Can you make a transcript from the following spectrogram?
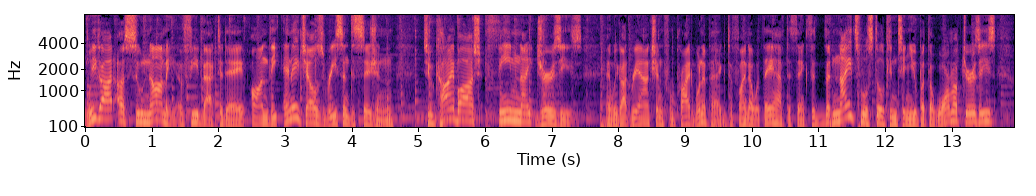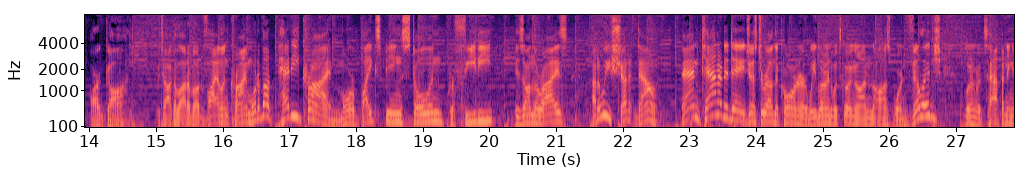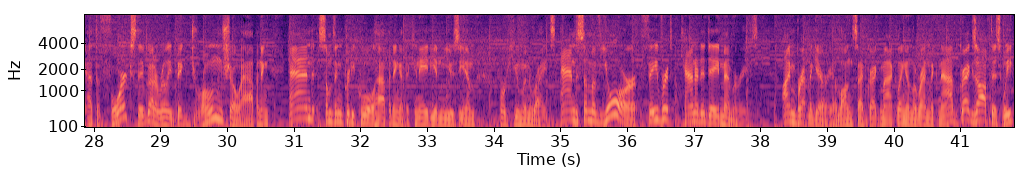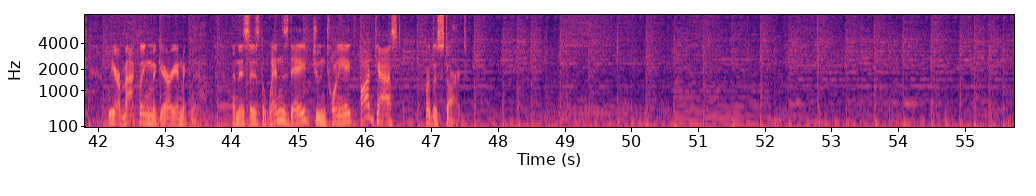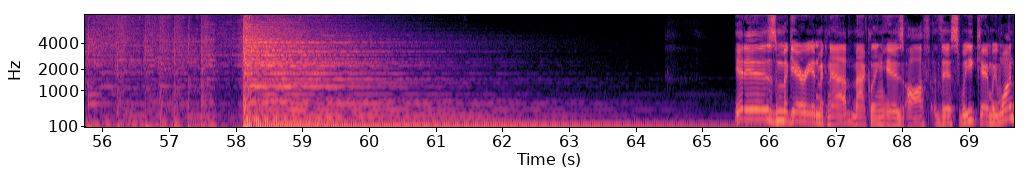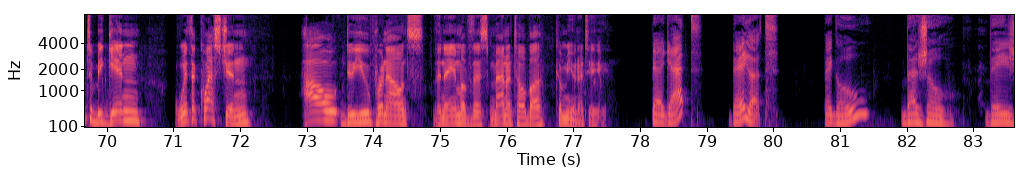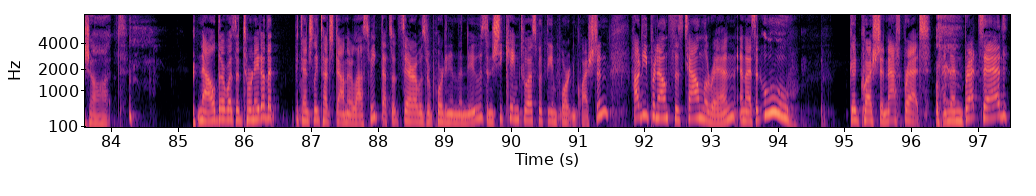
We got a tsunami of feedback today on the NHL's recent decision to kibosh theme night jerseys. And we got reaction from Pride Winnipeg to find out what they have to think. The, the nights will still continue, but the warm up jerseys are gone. We talk a lot about violent crime. What about petty crime? More bikes being stolen, graffiti is on the rise. How do we shut it down? And Canada Day just around the corner. We learned what's going on in Osborne Village, learned what's happening at the Forks. They've got a really big drone show happening, and something pretty cool happening at the Canadian Museum for Human Rights. And some of your favorite Canada Day memories. I'm Brett McGarry alongside Greg Mackling and Loren McNabb. Greg's off this week. We are Mackling, McGarry, and McNabb. And this is the Wednesday, June 28th podcast for the start. It is McGarry and McNabb. Mackling is off this week, and we want to begin with a question. How do you pronounce the name of this Manitoba community? Baguette, bagot, bajot, bejot. now, there was a tornado that potentially touched down there last week. That's what Sarah was reporting in the news. And she came to us with the important question How do you pronounce this town, Loren? And I said, Ooh, good question. Ask Brett. And then Brett said,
